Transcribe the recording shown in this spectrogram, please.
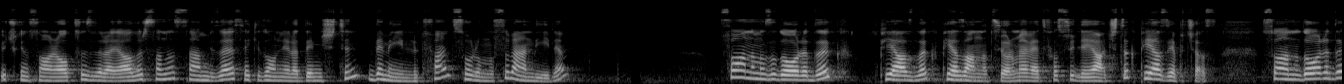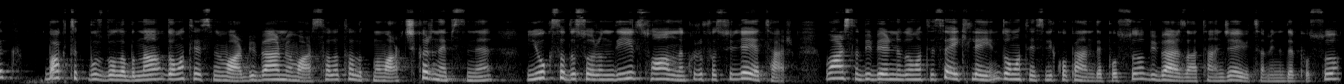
3 gün sonra 30 liraya alırsanız sen bize 8-10 lira demiştin demeyin lütfen. Sorumlusu ben değilim. Soğanımızı doğradık. Piyazlık, piyaz anlatıyorum. Evet fasulyeyi açtık, piyaz yapacağız. Soğanı doğradık. Baktık buzdolabına domates mi var, biber mi var, salatalık mı var? Çıkarın hepsini. Yoksa da sorun değil soğanla kuru fasulye yeter. Varsa biberini domatese ekleyin. Domates likopen deposu, biber zaten C vitamini deposu.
